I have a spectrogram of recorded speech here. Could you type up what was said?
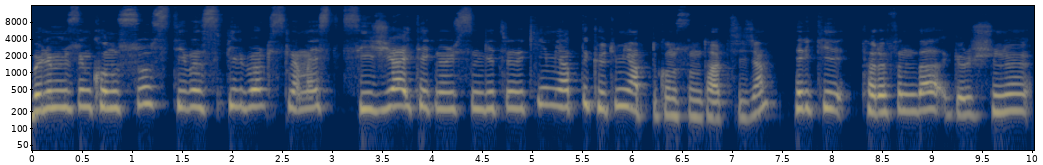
Bu bölümümüzün konusu Steven Spielberg sinemaya CGI teknolojisini getirerek mi yaptı, kötü mü yaptı konusunu tartışacağım. Her iki tarafında görüşünü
